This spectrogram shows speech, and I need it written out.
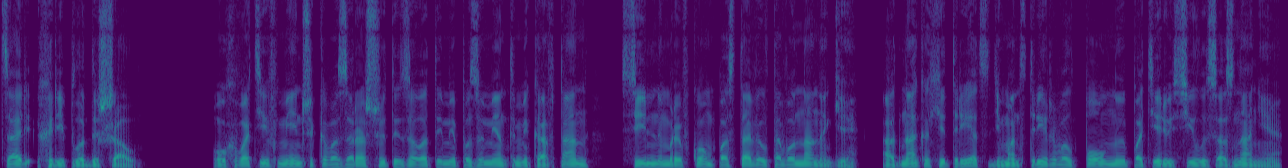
Царь хрипло дышал. Ухватив Меньшикова за расшитый золотыми позументами кафтан, Сильным рывком поставил того на ноги. Однако хитрец демонстрировал полную потерю силы сознания,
